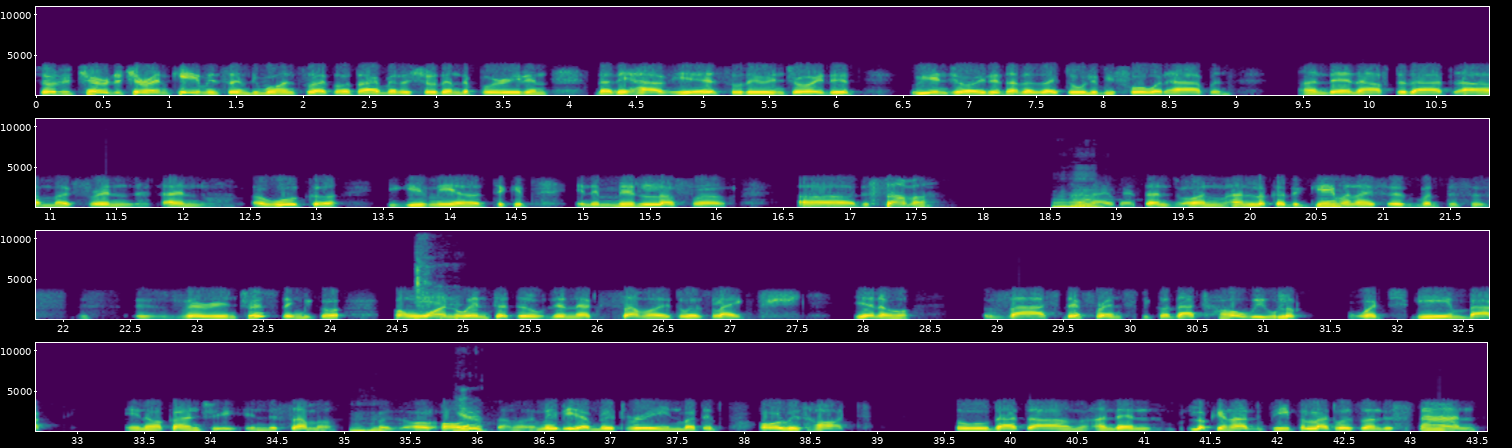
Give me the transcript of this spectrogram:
so the, chair, the children came in 71, so I thought I better show them the parade and, that they have here. So they enjoyed it. We enjoyed it, and as I told you before, what happened. And then after that, um, my friend and a worker, he gave me a ticket in the middle of uh, uh, the summer. Mm-hmm. And I went and, and and looked at the game, and I said, "But this is this is very interesting because from one winter to the next summer, it was like, you know, vast difference because that's how we look watch game back in our country in the summer. Mm-hmm. All, always yeah. summer. Maybe a bit rain, but it's always hot. So that um, and then looking at the people that was on the stand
